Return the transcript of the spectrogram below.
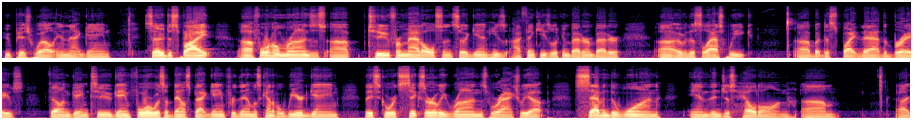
who pitched well in that game. So despite uh, four home runs, uh, two from Matt Olson. So again, he's I think he's looking better and better uh, over this last week. Uh, but despite that, the Braves fell in game two. Game four was a bounce back game for them. It was kind of a weird game. They scored six early runs, were actually up seven to one, and then just held on. Um, uh,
